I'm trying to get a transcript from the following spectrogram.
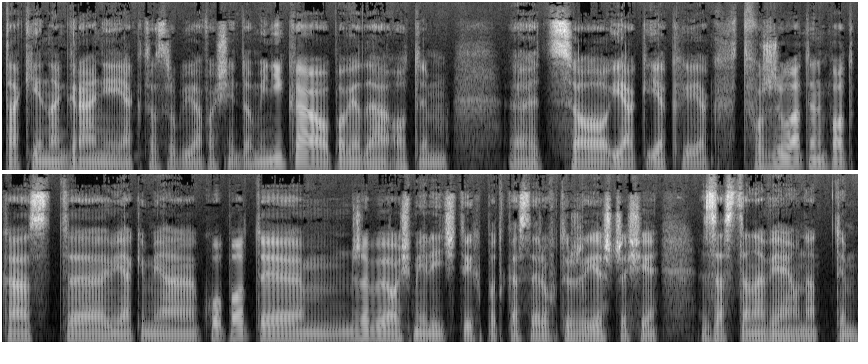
takie nagranie, jak to zrobiła właśnie Dominika. Opowiada o tym, e, co, jak, jak, jak tworzyła ten podcast, e, jakie miała kłopoty, żeby ośmielić tych podcasterów, którzy jeszcze się zastanawiają nad tym,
